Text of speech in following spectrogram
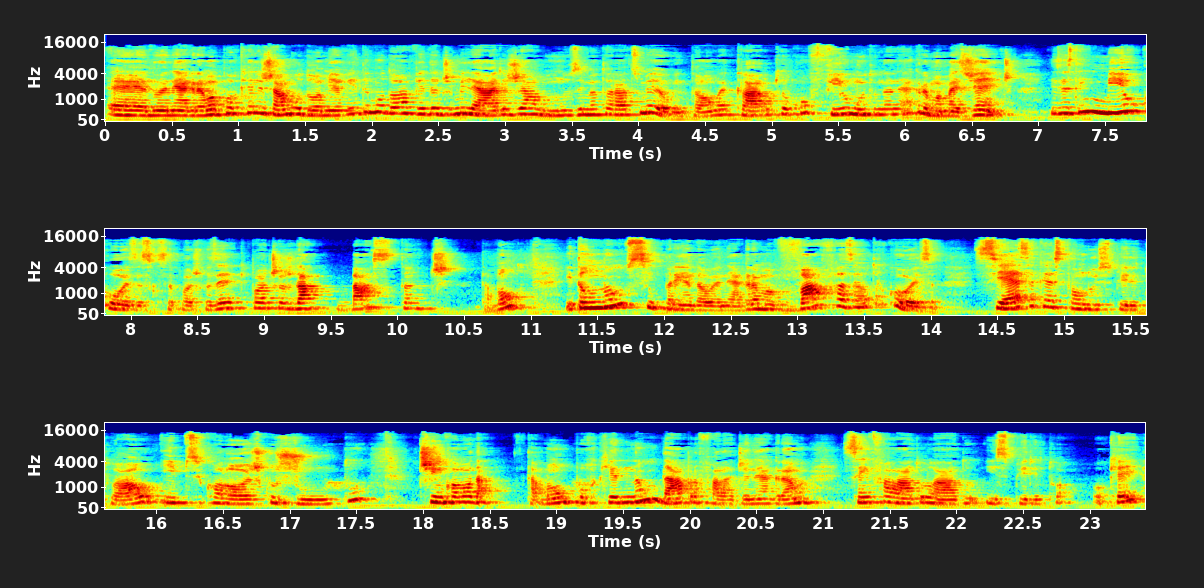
é, no Enneagrama porque ele já mudou a minha vida e mudou a vida de milhares de alunos e mentorados meu. Então é claro que eu confio muito no Enneagrama, mas gente, existem mil coisas que você pode fazer que pode te ajudar bastante tá bom? Então não se prenda ao Enneagrama, vá fazer outra coisa. Se essa questão do espiritual e psicológico junto te incomodar, tá bom? Porque não dá para falar de Enneagrama sem falar do lado espiritual, ok?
